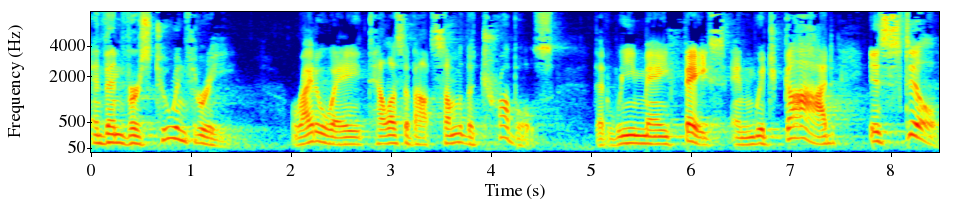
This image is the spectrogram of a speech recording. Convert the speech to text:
And then verse 2 and 3 right away tell us about some of the troubles that we may face and which God is still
